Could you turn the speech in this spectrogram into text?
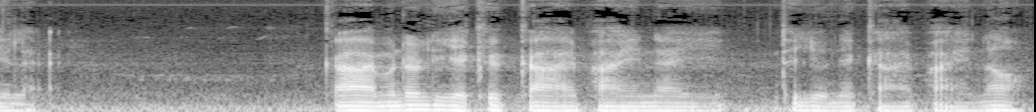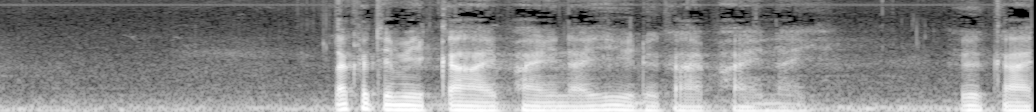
นี่แหละ กายมนุษย์ละเอียดคือกายภายในที่อยู่ในกายภายนอก แล้วก็จะมีกายภายในที่อยู่ในกายภายใน คือกาย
